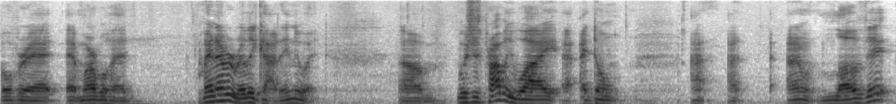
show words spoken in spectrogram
over at at Marblehead. But I never really got into it, um, which is probably why I, don't I, I I don't love it.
